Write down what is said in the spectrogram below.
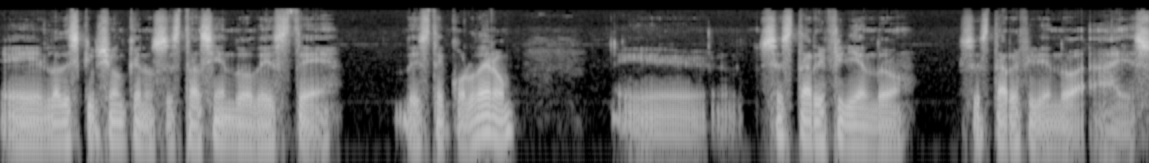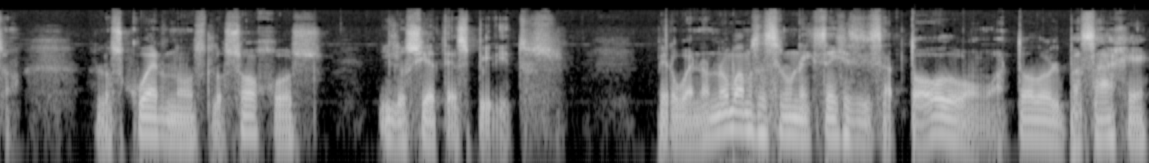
eh, la descripción que nos está haciendo de este, de este cordero, eh, se está refiriendo, se está refiriendo a, eso. Los cuernos, los ojos y los siete espíritus. Pero bueno, no vamos a hacer un exégesis a todo, a todo el pasaje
